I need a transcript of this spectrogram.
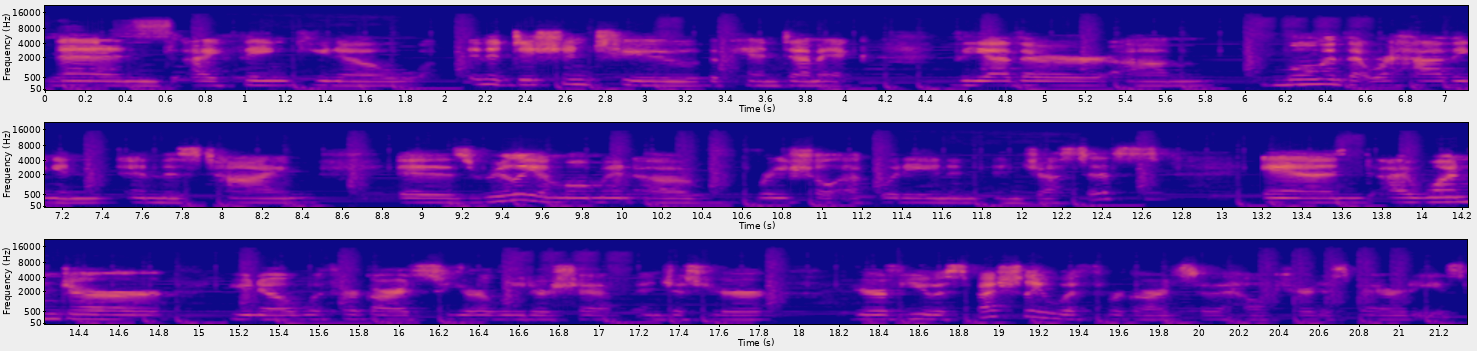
Yes. And I think, you know, in addition to the pandemic, the other um, moment that we're having in, in this time is really a moment of racial equity and injustice. And I wonder, you know, with regards to your leadership and just your your view, especially with regards to the healthcare disparities.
